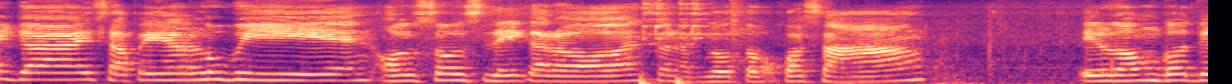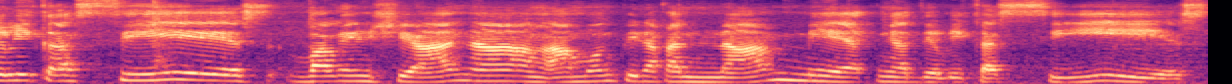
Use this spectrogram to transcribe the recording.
Hi guys, happy Halloween. Also Day karon. So nagluto ko sang Ilonggo Delicacies Valenciana, ang amon pinakanamit nga delicacies.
